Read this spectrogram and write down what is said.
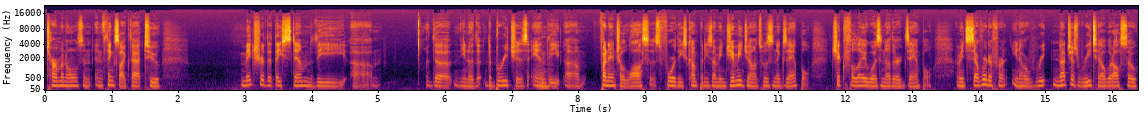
terminals and, and things like that to make sure that they stem the um, the you know the, the breaches and the um, financial losses for these companies. I mean, Jimmy John's was an example. Chick Fil A was another example. I mean, several different you know re- not just retail but also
